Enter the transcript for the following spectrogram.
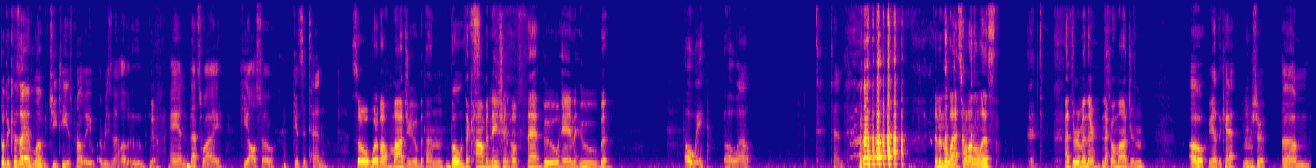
But because I have loved GT is probably a reason I love Oob. Yeah. And that's why he also gets a 10. So what about Majuub? But then Both. the combination of Fat Boo and Oob. Oh, wait. Oh, wow. T- 10. And then the last one on the list, I threw him in there. Nekomajin. oh, yeah, the cat? For sure. Um,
